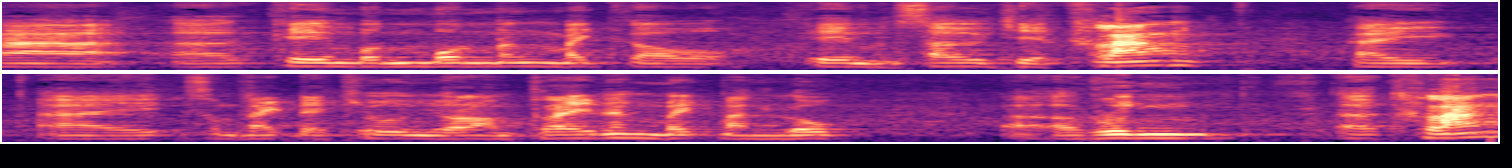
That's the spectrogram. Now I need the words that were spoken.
ថាគេមុនមុនហ្នឹងមិនក៏គេមិនសូវជាខ្លាំងហើយហើយសម្ដេចតេជោនាយរដ្ឋមន្ត្រីហ្នឹងមិនបានលោករុញខ្លាំង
